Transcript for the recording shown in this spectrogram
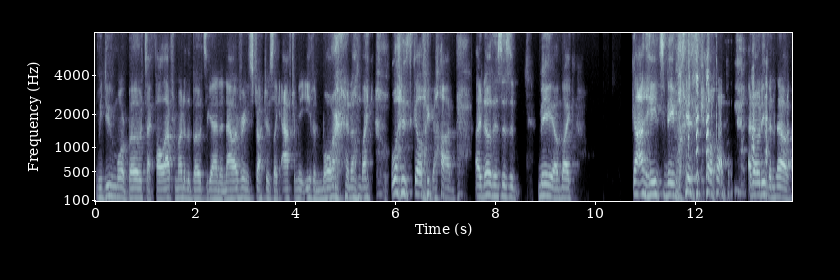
we do more boats. I fall out from under the boats again. And now every instructor is like after me even more. And I'm like, what is going on? I know this isn't me. I'm like, God hates me. What is going on? I don't even know.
